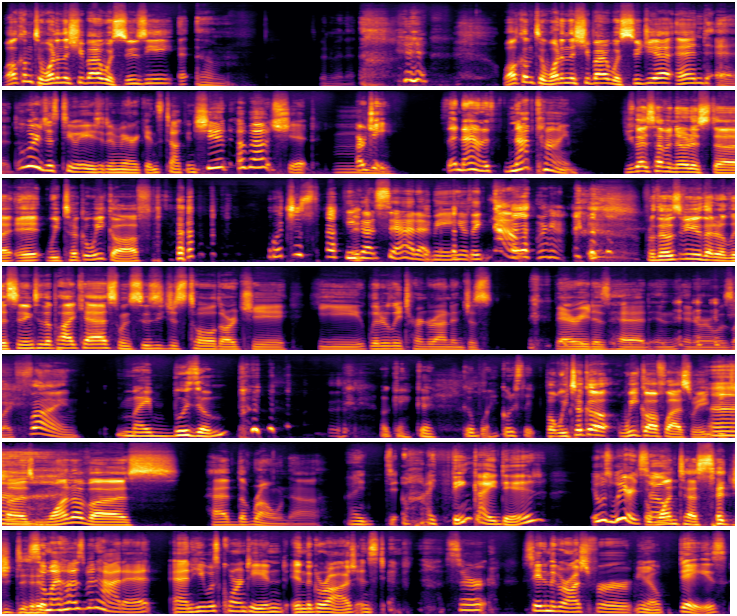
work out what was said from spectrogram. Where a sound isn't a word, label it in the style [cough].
Welcome to One in the Shibai with Susie. eh, Um, it's been a minute. [laughs] Welcome to One in the Shibai with Sujia and Ed. We're just two Asian Americans talking shit about shit. Mm. Archie, sit down. It's nap time. If you guys haven't noticed, uh, it we took a week off. [laughs] what just happened? He got sad at me. He was like, no. [laughs] For those of you that are listening to the podcast, when Susie just told Archie, he literally turned around and just buried his head in, in her and was like, fine. My bosom. [laughs] okay, good. Good boy. Go to sleep. But we took a week off last week because Uh. one of us had the Rona. I, di- I think I did. It was weird. The so, one test said you did. so my husband had it and he was quarantined in the garage and st- sir stayed in the garage for, you know, days.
